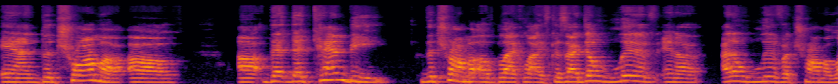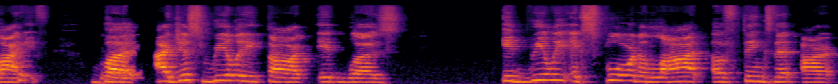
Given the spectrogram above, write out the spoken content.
and the trauma of uh, that that can be the trauma of black life because I don't live in a I don't live a trauma life but I just really thought it was it really explored a lot of things that are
